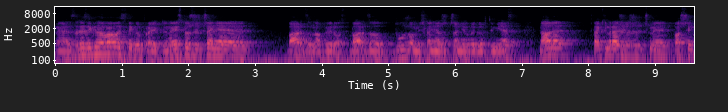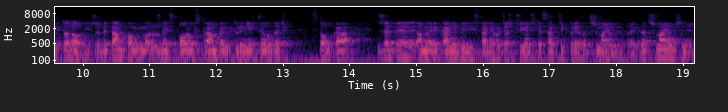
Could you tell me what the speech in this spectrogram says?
e, zrezygnowały z tego projektu. No jest to życzenie bardzo na wyrost, bardzo dużo myślenia życzeniowego w tym jest, no ale w takim razie życzmy Waszyngtonowi, żeby tam pomimo różnych sporów z Trumpem, który nie chce oddać stołka, żeby Amerykanie byli w stanie chociaż przyjąć te sankcje, które zatrzymają ten projekt. Zatrzymają czy nie?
